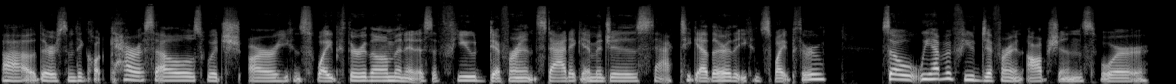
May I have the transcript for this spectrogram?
Uh, there's something called carousels, which are you can swipe through them, and it is a few different static images stacked together that you can swipe through. So we have a few different options for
